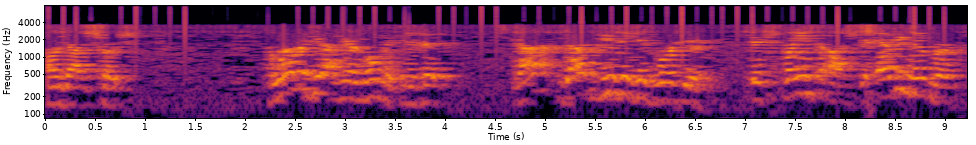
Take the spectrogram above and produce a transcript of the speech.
on God's church. And what I'm going to get out here in a moment is that God, God's using His word here to explain to us that every member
